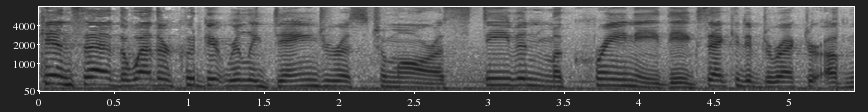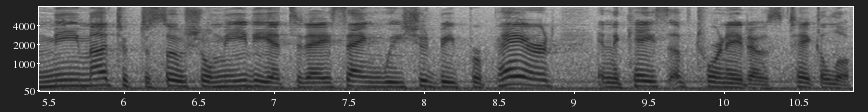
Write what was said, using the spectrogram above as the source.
Ken said the weather could get really dangerous tomorrow. Stephen McCraney, the executive director of MEMA, took to social media today saying we should be prepared in the case of tornadoes. Take a look.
